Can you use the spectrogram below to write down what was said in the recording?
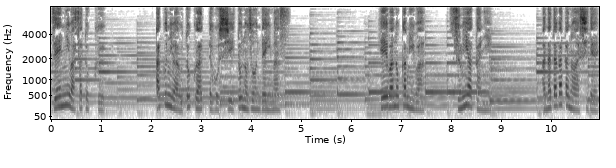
善には悟く悪には疎くあってほしいと望んでいます。平和の神は速やかにあなた方の足で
